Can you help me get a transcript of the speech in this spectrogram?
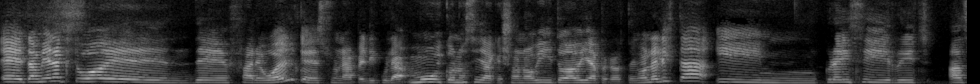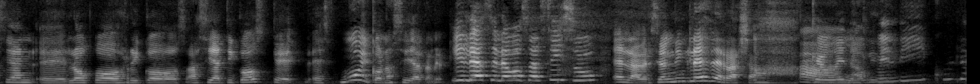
Eh, también actuó en The Farewell, que es una película muy conocida que yo no vi todavía, pero tengo en la lista. Y mm, Crazy Rich Asian, eh, Locos Ricos Asiáticos, que es muy conocida también. Y le hace la voz a Sisu en la versión de inglés de Raya. Ah, Ah, qué buena película.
